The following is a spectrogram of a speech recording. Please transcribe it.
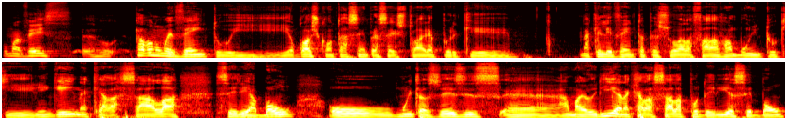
Uma vez eu estava num evento e eu gosto de contar sempre essa história porque Naquele evento a pessoa ela falava muito que ninguém naquela sala seria bom ou muitas vezes é, a maioria naquela sala poderia ser bom,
